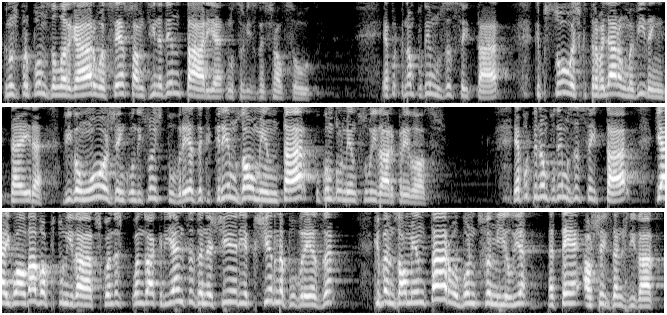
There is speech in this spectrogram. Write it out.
que nos propomos alargar o acesso à medicina dentária no Serviço Nacional de Saúde. É porque não podemos aceitar que pessoas que trabalharam uma vida inteira vivam hoje em condições de pobreza que queremos aumentar o complemento solidário para idosos. É porque não podemos aceitar que há igualdade de oportunidades quando, quando há crianças a nascer e a crescer na pobreza, que vamos aumentar o abono de família até aos seis anos de idade.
